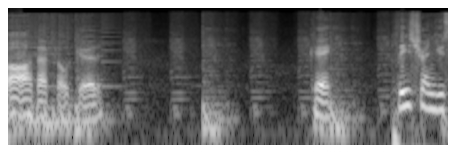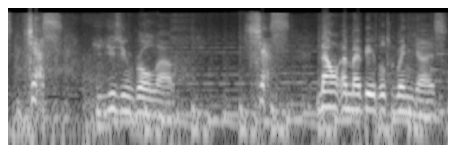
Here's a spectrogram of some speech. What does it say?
oh, that felt good. Okay. Please try and use, yes! You're using rollout. Yes! Now I might be able to win, guys.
